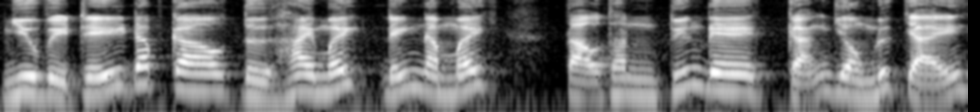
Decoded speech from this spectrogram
nhiều vị trí đắp cao từ 2 m đến 5 m, tạo thành tuyến đê cản dòng nước chảy.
